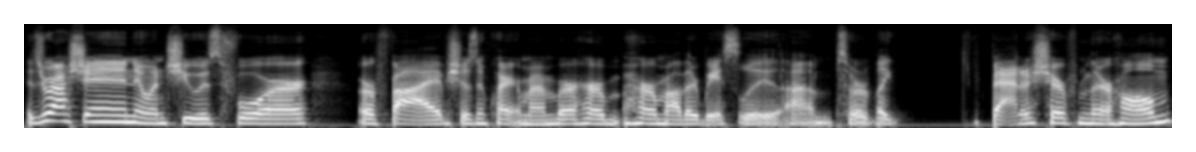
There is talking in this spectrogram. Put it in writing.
is Russian, and when she was four or five, she doesn't quite remember. Her her mother basically um, sort of like banished her from their home,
